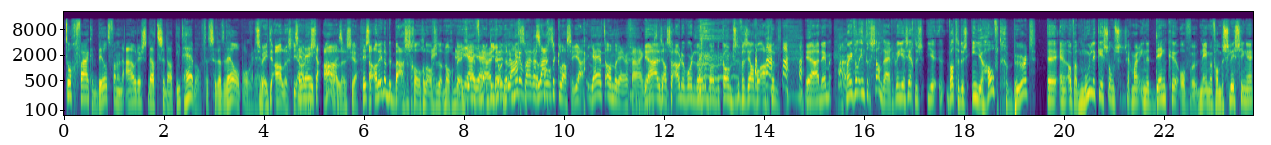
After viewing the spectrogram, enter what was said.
toch vaak het beeld van hun ouders dat ze dat niet hebben. Of dat ze dat wel op orde Ze hebben. weten alles, die Ze ouders. weten alles. ja. Dus- Nou, alleen op de basisschool geloven ze dat nog een beetje. Ja, de, de- de de, laagste, de laagste klasse, ja. Jij hebt andere ervaringen. Ja, dus als ze ouder worden, dan, dan komen ze er vanzelf wel achter. Ja, nee, maar, maar wel interessant eigenlijk. Want jij zegt dus, je, wat er dus in je hoofd gebeurt... eh, en ook wat moeilijk is soms, zeg maar, in het denken of nemen van beslissingen.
